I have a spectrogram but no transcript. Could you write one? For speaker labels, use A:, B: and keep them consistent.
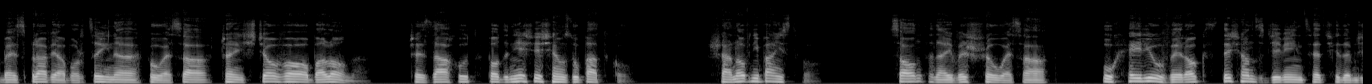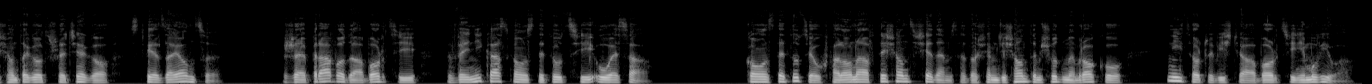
A: Bezprawie aborcyjne w USA częściowo obalone. Czy Zachód podniesie się z upadku? Szanowni Państwo, Sąd Najwyższy USA uchylił wyrok z 1973 stwierdzający, że prawo do aborcji wynika z Konstytucji USA. Konstytucja uchwalona w 1787 roku nic oczywiście o aborcji nie mówiła,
